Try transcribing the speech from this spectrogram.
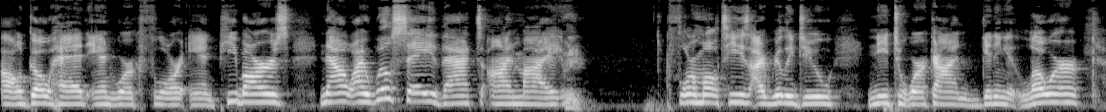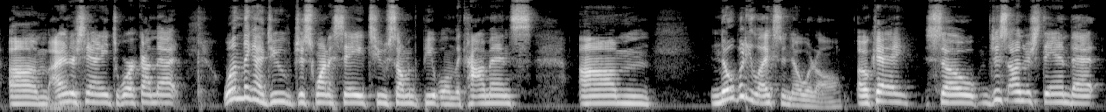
I'll go ahead and work floor and P bars. Now, I will say that on my floor Maltese, I really do need to work on getting it lower. Um, I understand I need to work on that. One thing I do just want to say to some of the people in the comments, um, nobody likes to know it all. Okay, so just understand that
